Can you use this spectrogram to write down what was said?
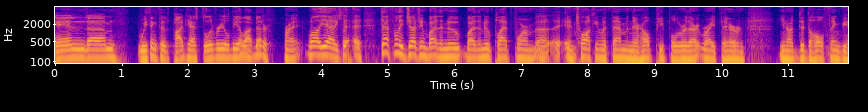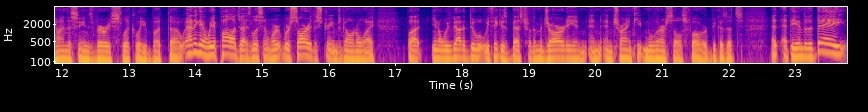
And um, we think the podcast delivery will be a lot better. Right. Well, yeah, de- uh, definitely. Judging by the new by the new platform, uh, in talking with them and their help people were there, right there, and you know did the whole thing behind the scenes very slickly. But uh, and again, we apologize. Listen, we're we're sorry the stream's going away, but you know we've got to do what we think is best for the majority and and, and try and keep moving ourselves forward because that's at, at the end of the day,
